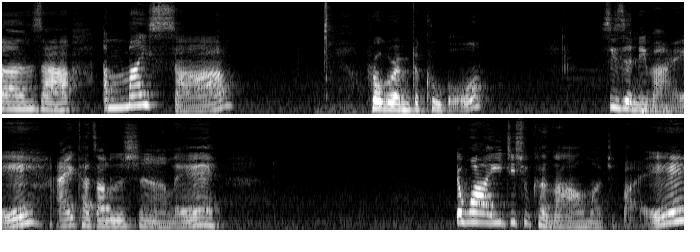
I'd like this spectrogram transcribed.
လန်းစားအမိုက်စား program တစ်ခုကိုစီစဉ်နေပါတယ်အဲ့ခါကြလို့ရှရင်လေတဝါကြီးကြည့်ရှုခံစားအောင်မှာဖြစ်ပါတယ်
